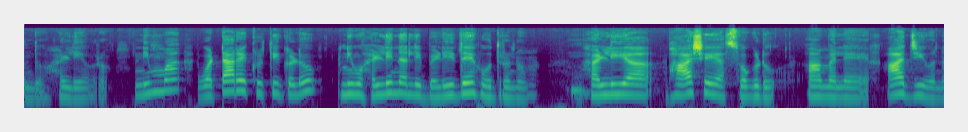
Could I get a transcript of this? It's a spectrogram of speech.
ಒಂದು ಹಳ್ಳಿಯವರು. ನಿಮ್ಮ ಒಟ್ಟಾರೆ ಕೃತಿಗಳು ನೀವು ಹಳ್ಳಿನಲ್ಲಿ ಬೆಳೆಯದೇ ಹೋದ್ರುನು ಹಳ್ಳಿಯ ಭಾಷೆಯ ಸೊಗಡು ಆಮೇಲೆ ಆ ಜೀವನ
